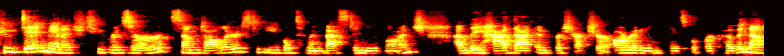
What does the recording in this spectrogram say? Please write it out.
who did manage to reserve some dollars to be able to invest in new launch. Um, they had that infrastructure already in place before COVID. Now,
